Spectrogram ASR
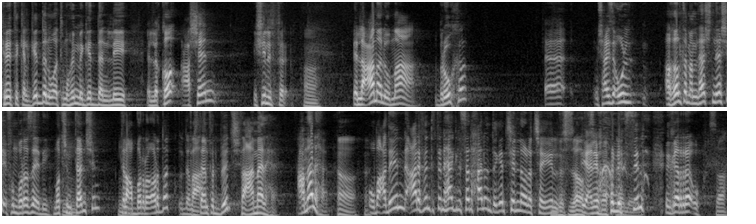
critical جدا وقت مهم جدا للقاء عشان يشيل الفرقة. آه. اللي عمله مع بروخا آه، مش عايز أقول غلطه ما عملهاش ناشئ في مباراة زي دي. ماتش متنشن تلعب بره أرضك قدام ستامفورد بريدج فعملها. عملها. آه. وبعدين عارف انت تنهاج لسان حاله انت جاي تشيلنا ولا تشيلنا. بالظبط. يعني هو. نزل غرقه. صح.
